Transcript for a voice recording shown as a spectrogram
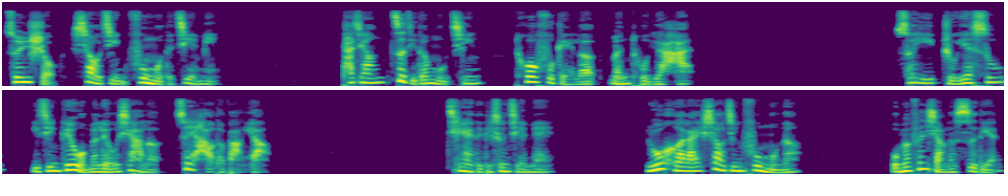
遵守孝敬父母的诫命。他将自己的母亲托付给了门徒约翰。所以，主耶稣已经给我们留下了最好的榜样。亲爱的弟兄姐妹，如何来孝敬父母呢？我们分享了四点。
